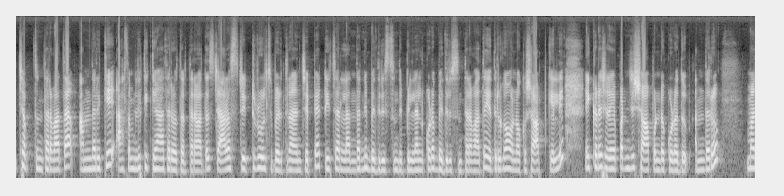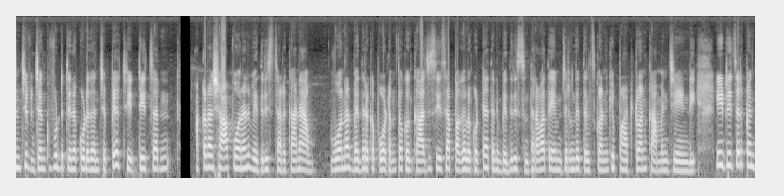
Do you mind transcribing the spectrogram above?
చెప్తున్న తర్వాత అందరికీ అసెంబ్లీకి గ్యాదర్ అవుతారు. తర్వాత చాలా స్ట్రిక్ట్ రూల్స్ పెడుతున్నారని చెప్పి ఆ టీచర్లందరినీ బెదిరిస్తుంది. పిల్లల్ని కూడా బెదిరిస్తున్న తర్వాత ఎదురుగా ఉన్న ఒక షాప్కి వెళ్ళి ఇక్కడ రేపటి నుంచి షాప్ ఉండకూడదు. అందరూ మంచి జంక్ ఫుడ్ తినకూడదని చెప్పి టీచర్ టీచర్ని అక్కడ షాప్ ఓనర్ని బెదిరిస్తాడు. కానీ ఓనర్ బెదరకపోవడంతో ఒక గాజు సీసా పగలగొట్టి అతన్ని బెదిరిస్తుంది. తర్వాత ఏం జరిగిందో తెలుసుకోవడానికి పార్ట్ టూ అని కామెంట్ చేయండి. ఈ టీచర్ పని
